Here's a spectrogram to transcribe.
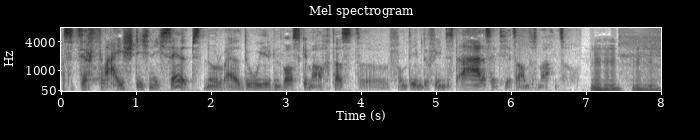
Also zerfleisch dich nicht selbst, nur weil du irgendwas gemacht hast, äh, von dem du findest, ah, das hätte ich jetzt anders machen sollen. Mhm, mhm.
